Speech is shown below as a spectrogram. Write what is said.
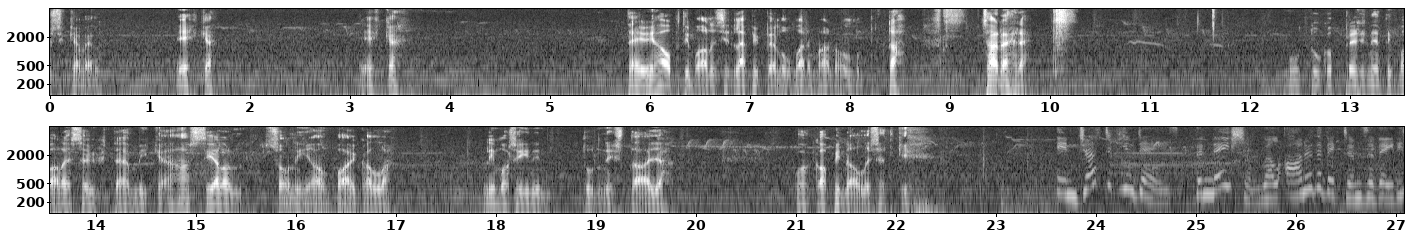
Voisi kävellä. Ehkä. Ehkä. Tää ei ihan optimaalisin läpipelu varmaan ollut, mutta saa nähdä. Muuttuuko presidentinvaaleissa yhtään mikään? Aha, siellä on Sonia on paikalla. Limosiinin tunnistaa ja kunhan kapinallisetkin. In just a few days, the nation will honor the victims of 86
